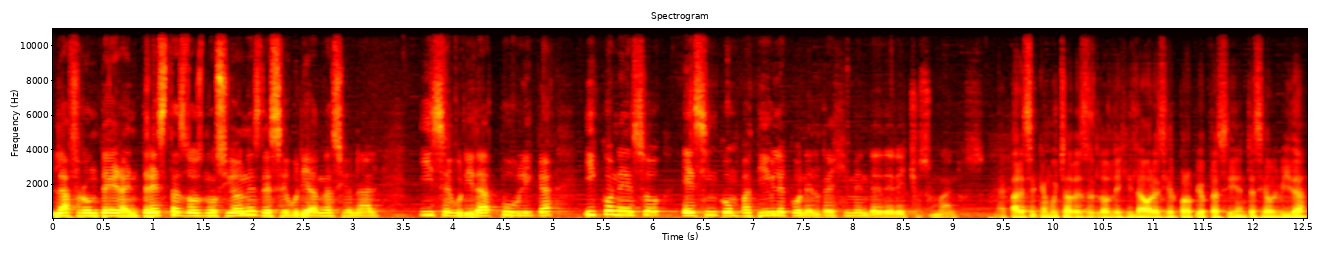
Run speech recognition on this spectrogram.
la frontera entre estas dos nociones de seguridad nacional y seguridad pública y con eso es incompatible con el régimen de derechos humanos. Me parece que muchas veces los legisladores y el propio presidente se olvida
